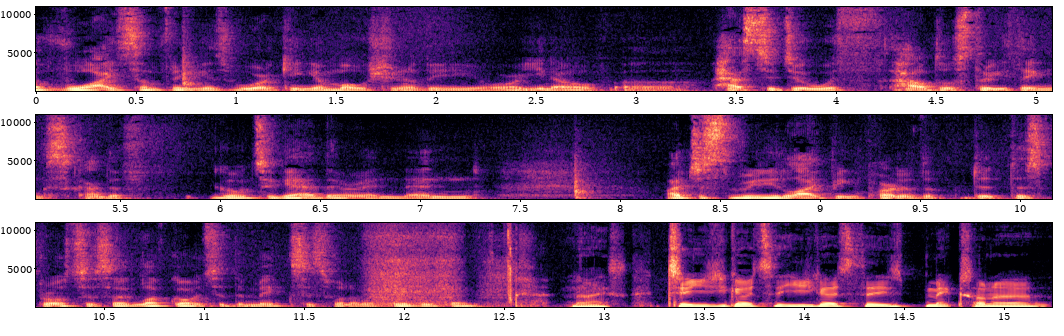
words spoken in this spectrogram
of why something is working emotionally or you know uh, has to do with how those three things kind of go together and and I just really like being part of the, the, this process. I love going to the mix. It's one of my favorite things. Nice. So you go to the, you go to these mix on a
